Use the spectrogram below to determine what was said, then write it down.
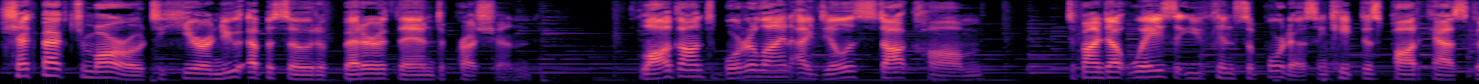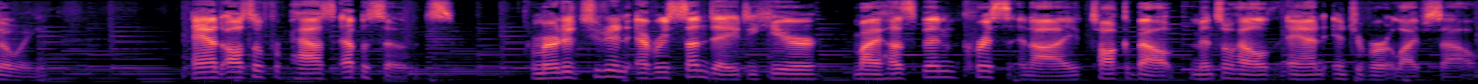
Check back tomorrow to hear a new episode of Better Than Depression. Log on to borderlineidealist.com to find out ways that you can support us and keep this podcast going. And also for past episodes. Remember to tune in every Sunday to hear my husband, Chris, and I talk about mental health and introvert lifestyle.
